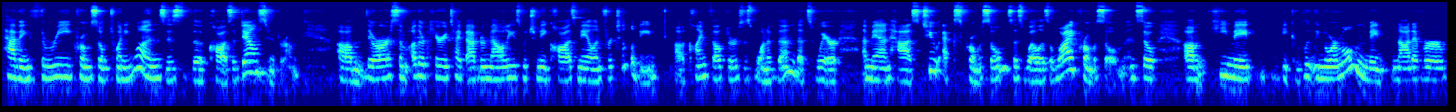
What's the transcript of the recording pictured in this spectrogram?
having three chromosome 21s is the cause of Down syndrome. Um, there are some other karyotype abnormalities which may cause male infertility. Uh, Klinefelter's is one of them. That's where a man has two X chromosomes as well as a Y chromosome. And so um, he may be completely normal, may not ever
